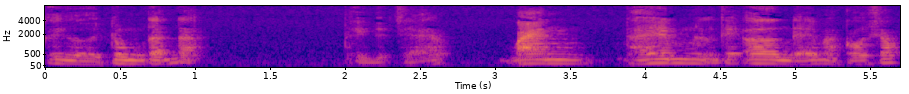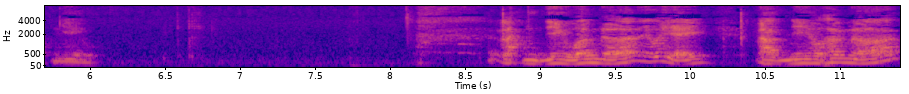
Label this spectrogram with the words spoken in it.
cái người trung tín đó thì sẽ ban thêm những cái ơn để mà coi sóc nhiều làm nhiều hơn nữa như quý vị. Làm nhiều hơn nữa.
